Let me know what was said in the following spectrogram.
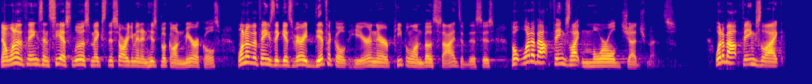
Now, one of the things, and C.S. Lewis makes this argument in his book on miracles, one of the things that gets very difficult here, and there are people on both sides of this, is but what about things like moral judgments? What about things like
